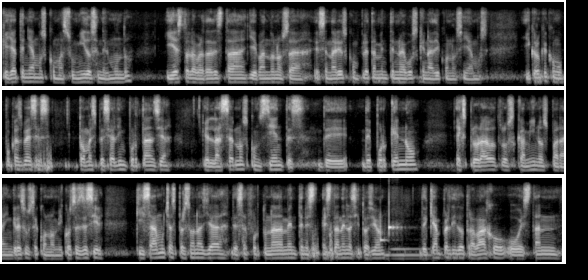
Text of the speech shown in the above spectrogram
que ya teníamos como asumidos en el mundo y esto la verdad está llevándonos a escenarios completamente nuevos que nadie conocíamos. Y creo que como pocas veces toma especial importancia el hacernos conscientes de, de por qué no explorar otros caminos para ingresos económicos. Es decir, quizá muchas personas ya desafortunadamente están en la situación de que han perdido trabajo o están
